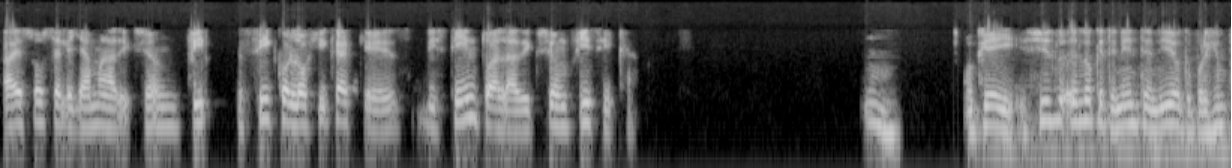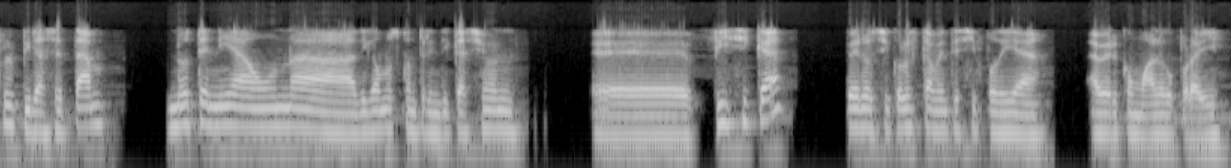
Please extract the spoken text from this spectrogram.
A eso se le llama adicción psicológica, que es distinto a la adicción física. Mm. Ok, sí es lo, que tenía entendido, que por ejemplo el piracetam no tenía una, digamos, contraindicación eh, física, pero psicológicamente sí podía haber como algo por ahí.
